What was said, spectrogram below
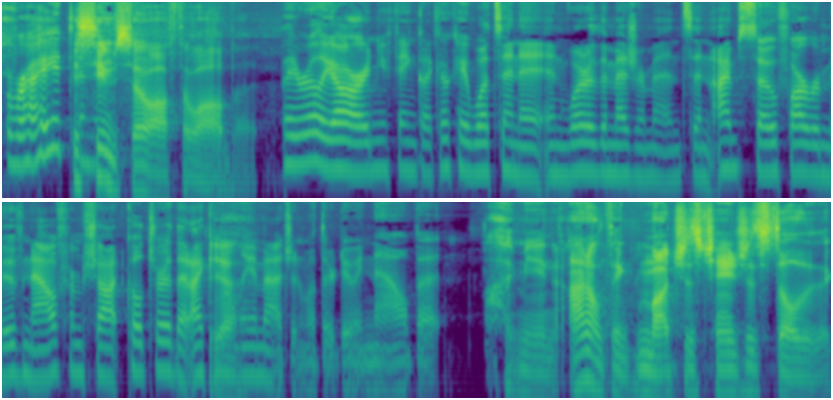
Right? It seems so off the wall, but They really are. And you think like, okay, what's in it and what are the measurements? And I'm so far removed now from shot culture that I can Yeah. only imagine what they're doing now. But I mean, I don't think much has changed. It's still the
